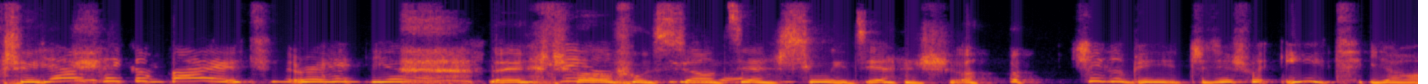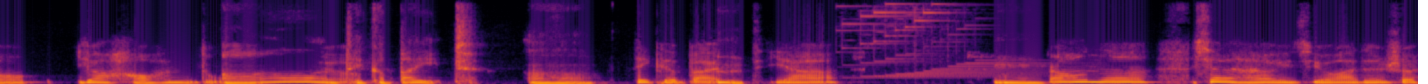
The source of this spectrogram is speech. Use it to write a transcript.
这 Yeah, take a bite, right? Yeah，对臭豆腐需要建心理建设这个比直接说 eat 要要好很多。哦，take a bite，嗯哼， Take a bite, yeah。嗯然后呢，下面还有一句话，他说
